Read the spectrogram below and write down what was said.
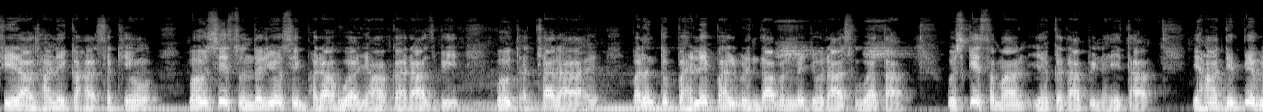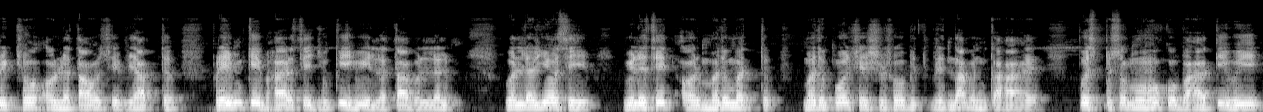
श्री राधा ने कहा, सखियों, बहुत सी सुंदरियों से भरा हुआ यहाँ का राज भी बहुत अच्छा रहा है, परंतु पहले पहल वृंदावन में जो रास हुआ था, उसके समान यह कदापि नहीं था। यहाँ दिव्य वृक्षों और लताओं से व्याप्त, प्रेम के भार से झुकी हुई लता वल्ल वल्लरियों से विलसित और मधुमत मधुपों से सुशोभित वृंदावन कहा है? पुष्प समूहों को बहाती हुई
